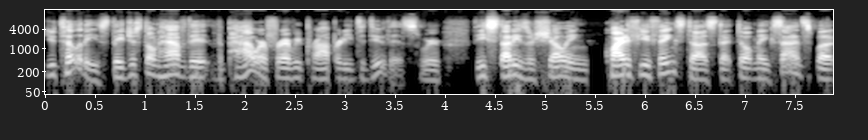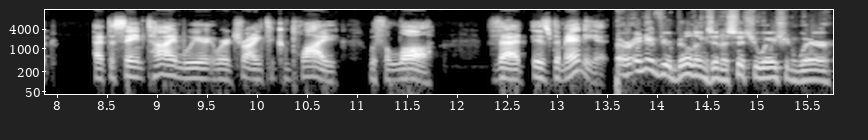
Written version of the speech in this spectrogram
utilities. They just don't have the, the power for every property to do this. Where these studies are showing quite a few things to us that don't make sense, but at the same time, we're, we're trying to comply with the law that is demanding it. Are any of your buildings in a situation where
